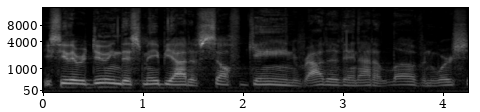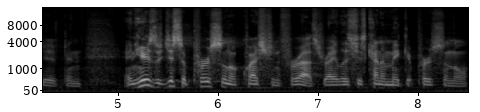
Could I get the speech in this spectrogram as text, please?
You see, they were doing this maybe out of self gain rather than out of love and worship. And, and here's just a personal question for us, right? Let's just kind of make it personal.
